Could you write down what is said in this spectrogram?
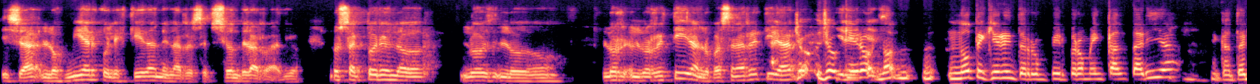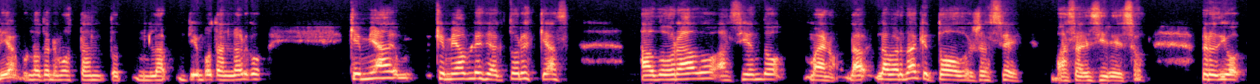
ya los miércoles quedan en la recepción de la radio. Los actores lo, lo, retiran, lo pasan a retirar. Yo, quiero, no, no, te quiero interrumpir, pero me encantaría, me encantaría, no tenemos tanto tiempo tan largo, que me, que me hables de actores que has adorado haciendo, bueno, la, verdad que todo, ya sé, vas a decir eso, pero digo,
